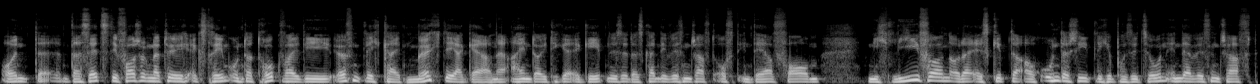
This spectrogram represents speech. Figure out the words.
Und äh, das setzt die Forschung natürlich extrem unter Druck, weil die Öffentlichkeit möchte ja gerne eindeutige Ergebnisse. Das kann die Wissenschaft oft in der Form nicht liefern oder es gibt da auch unterschiedliche Positionen in der Wissenschaft.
